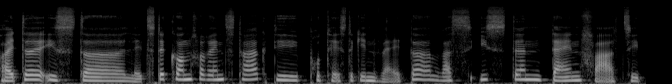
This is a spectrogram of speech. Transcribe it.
Heute ist der letzte Konferenztag. Die Proteste gehen weiter. Was ist denn dein Fazit?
